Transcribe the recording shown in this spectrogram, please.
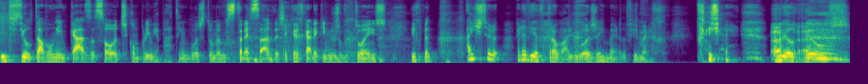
e de estilo estavam em casa só a descomprimir. Pá, tenho hoje, estou mesmo estressado, deixa carregar aqui nos botões e de repente, ah, isto era, era dia de trabalho hoje, ai merda, fiz merda. Meu Deus.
